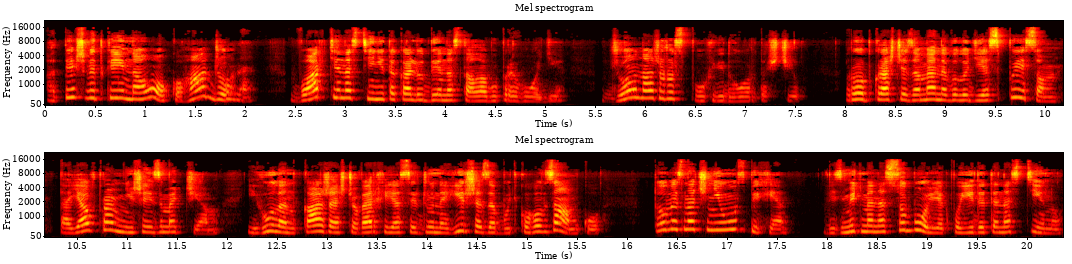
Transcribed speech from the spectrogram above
А ти швидкий на око, га, Джоне? Варті на стіні така людина стала б у пригоді. Джон аж розпух від гордощів. Роб краще за мене володіє списом, та я вправніший з мечем. І Гулен каже, що верхи я сиджу не гірше за будь-кого в замку. То визначні успіхи. Візьміть мене з собою, як поїдете на стіну,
